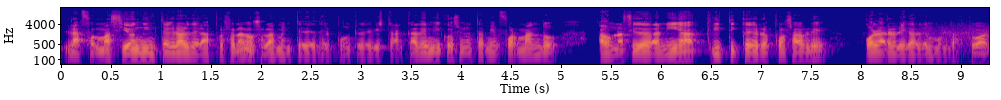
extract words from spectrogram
la formación integral de las personas, no solamente desde el punto de vista académico, sino también formando a una ciudadanía crítica y responsable con la realidad del mundo actual.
